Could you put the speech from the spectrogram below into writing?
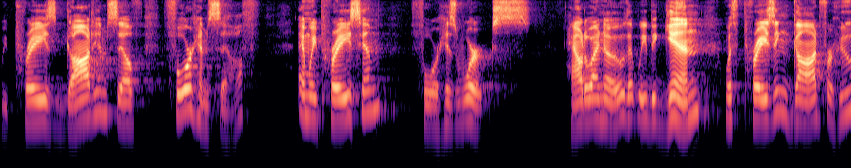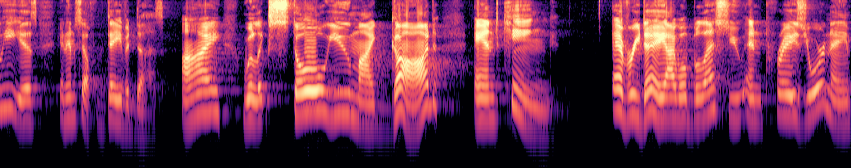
We praise God Himself for Himself, and we praise Him for His works. How do I know that we begin with praising God for who He is in Himself? David does. I will extol you, my God and King. Every day I will bless you and praise your name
